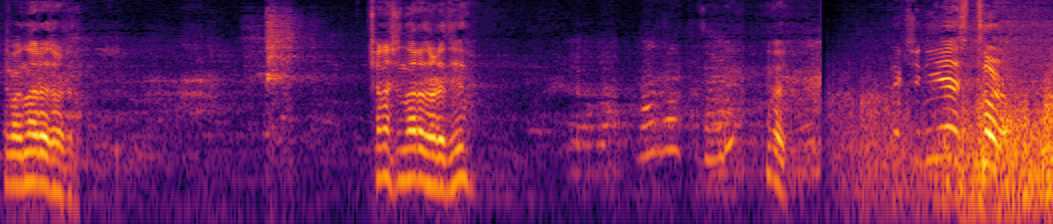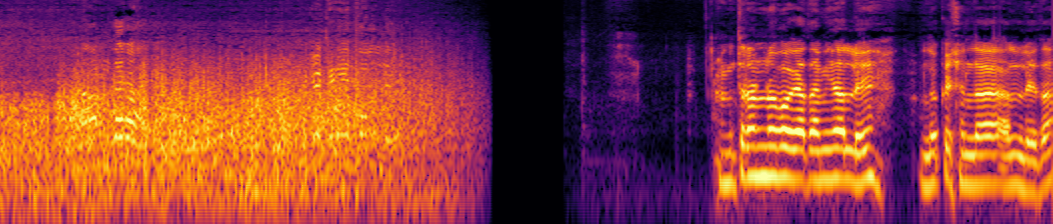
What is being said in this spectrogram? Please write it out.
हे बघ नारळ झाड छान असे नारळ झाड आहे ते प्रेक्षणीय स्थळ रामदरा या ठिकाणी मित्रांनो बघा आता आम्ही आलोय लोकेशनला आलोय आता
